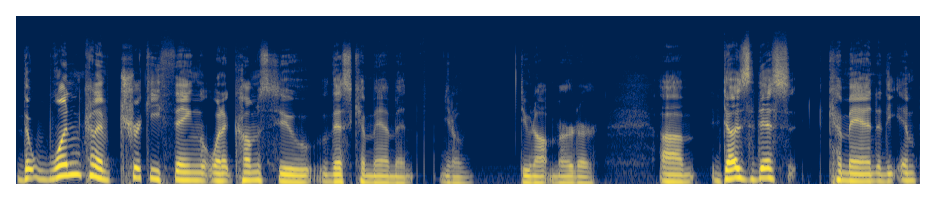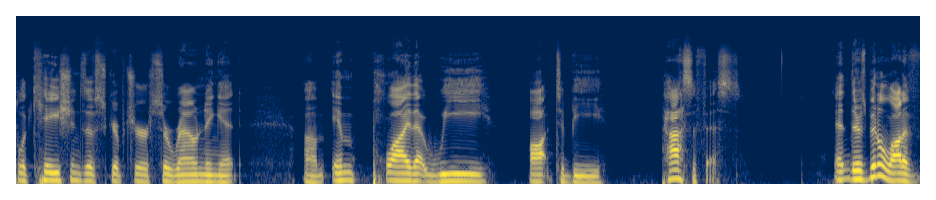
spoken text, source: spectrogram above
the one kind of tricky thing when it comes to this commandment, you know, do not murder, um, does this command and the implications of Scripture surrounding it um, imply that we ought to be pacifists? And there's been a lot of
